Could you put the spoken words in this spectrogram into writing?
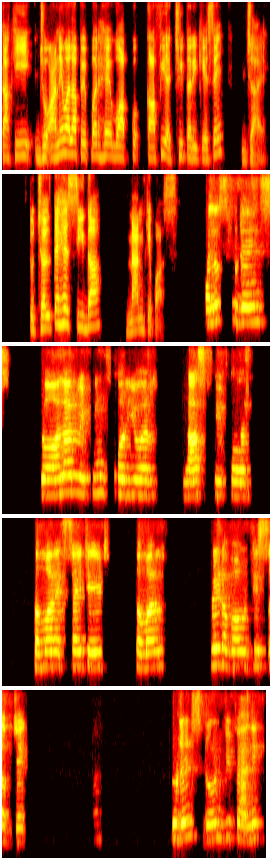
ताकि जो आने वाला पेपर है वो आपको काफ़ी अच्छी तरीके से जाए। तो चलते हैं सीधा मैम के पास। Hello students paper some are excited, some are afraid about this subject. Students, don't be panic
